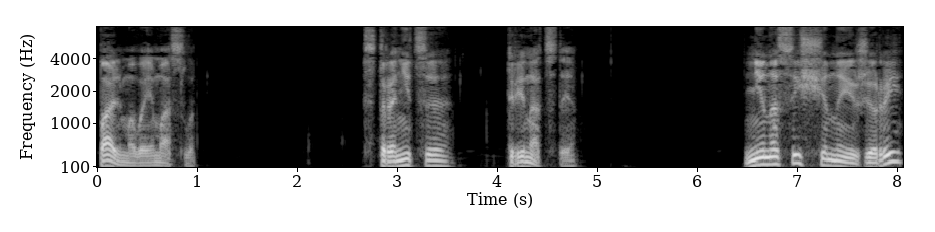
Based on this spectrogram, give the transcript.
пальмовое масло. Страница 13. Ненасыщенные жиры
